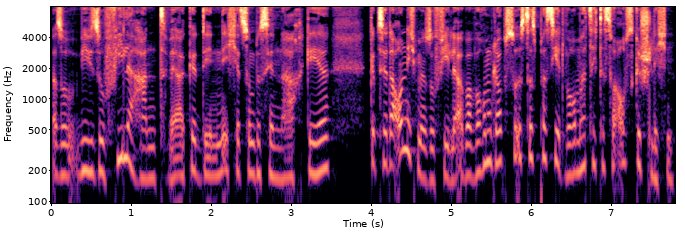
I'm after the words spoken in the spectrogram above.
Also wie so viele Handwerke, denen ich jetzt so ein bisschen nachgehe, gibt es ja da auch nicht mehr so viele. Aber warum glaubst du, ist das passiert? Warum hat sich das so ausgeschlichen?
